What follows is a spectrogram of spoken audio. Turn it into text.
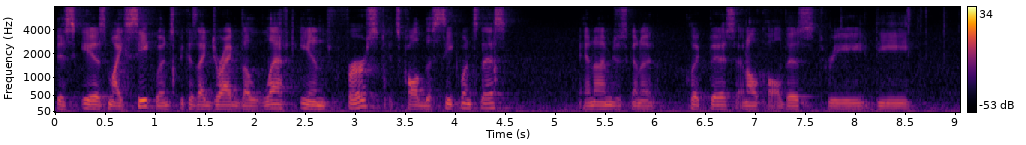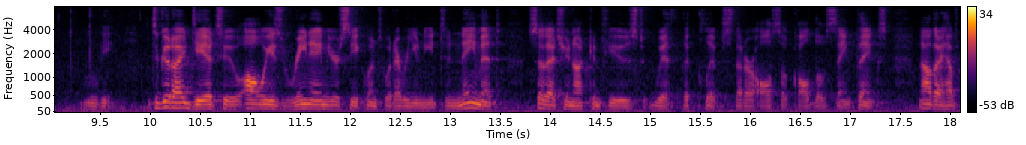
this is my sequence because I dragged the left in first. It's called the sequence this. And I'm just going to click this and I'll call this 3D movie. It's a good idea to always rename your sequence whatever you need to name it so that you're not confused with the clips that are also called those same things. Now that I have,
